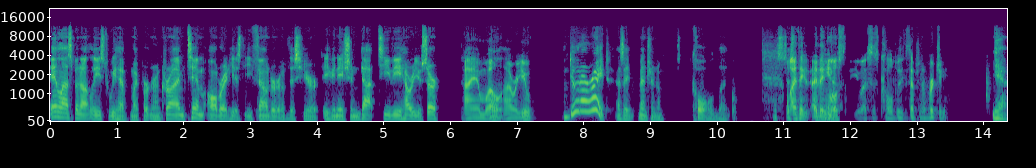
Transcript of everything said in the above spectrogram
And last but not least, we have my partner in crime, Tim Albright. He is the founder of this here AVNation.tv. How are you, sir? I am well. How are you? I'm doing all right. As I mentioned, I'm cold, but it's just Well, I think I think yeah. most of the U.S. is cold, with the exception of Richie. Yeah.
